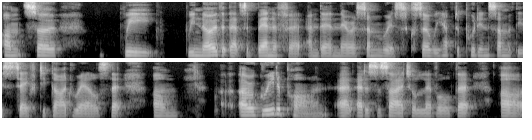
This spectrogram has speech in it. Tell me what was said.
Um, so we we know that that's a benefit and then there are some risks. So we have to put in some of these safety guardrails that um, are agreed upon at, at a societal level that uh,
